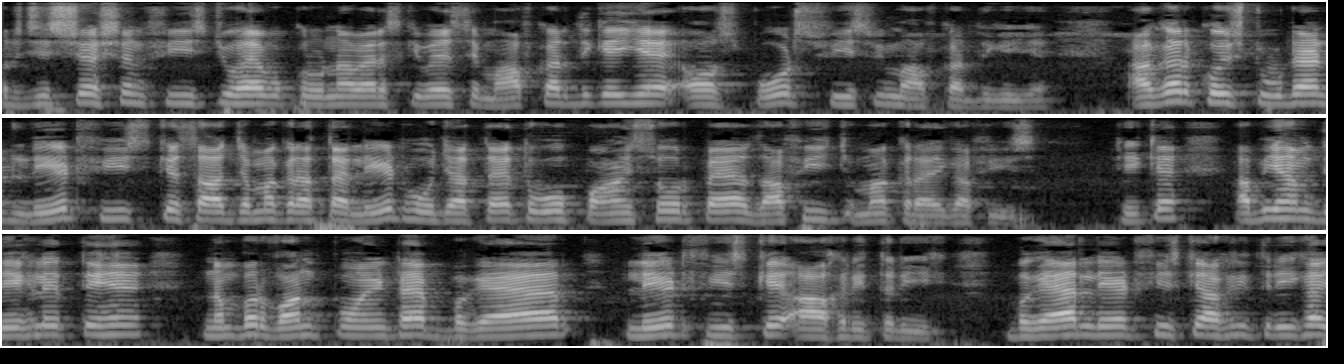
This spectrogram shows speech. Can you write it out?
रजिस्ट्रेशन फ़ीस जो है वो कोरोना वायरस की वजह से माफ़ कर दी गई है और स्पोर्ट्स फ़ीस भी माफ़ कर दी गई है। अगर कोई स्टूडेंट लेट फ़ीस के साथ जमा कराता है लेट हो जाता है तो वो पाँच सौ रुपये इजाफी जमा कराएगा फ़ीस ठीक है? अभी हम देख लेते हैं नंबर वन पॉइंट है, बगैर लेट फ़ीस के आखिरी तारीख। बगैर लेट फ़ीस के आखिरी तारीख है,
